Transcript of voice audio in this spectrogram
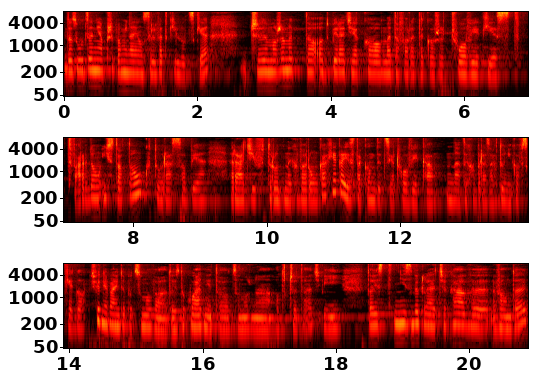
do złudzenia przypominają sylwetki ludzkie. Czy możemy to odbierać jako metaforę tego, że człowiek jest twardą istotą, która sobie radzi w trudnych warunkach. Jaka jest ta kondycja człowieka na tych obrazach Dunikowskiego? Świetnie Pani to podsumowała. To jest dokładnie to, co można odczytać i to jest niezwykle ciekawy wątek.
